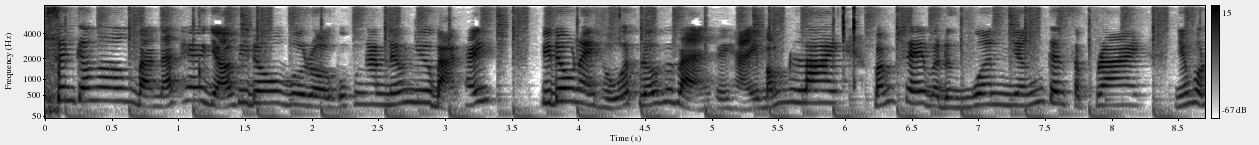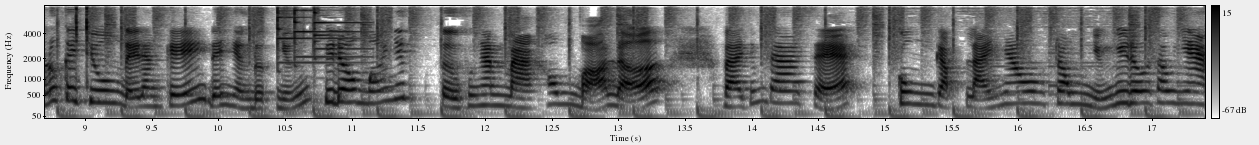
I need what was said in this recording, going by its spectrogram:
Xin cảm ơn bạn đã theo dõi video vừa rồi của Phương Anh. Nếu như bạn thấy video này hữu ích đối với bạn thì hãy bấm like, bấm share và đừng quên nhấn kênh subscribe Nhấn vào nút cái chuông để đăng ký để nhận được những video mới nhất từ Phương Anh mà không bỏ lỡ. Và chúng ta sẽ cùng gặp lại nhau trong những video sau nha.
